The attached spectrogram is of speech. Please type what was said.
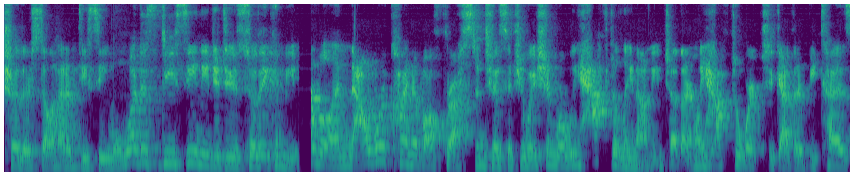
sure they're still ahead of dc well what does dc need to do so they can beat marvel and now we're kind of all thrust into a situation where we have to lean on each other and we have to work together because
